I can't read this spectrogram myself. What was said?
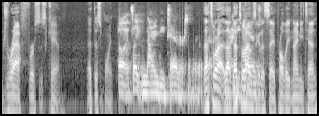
draft versus can at this point. Oh, it's like 90-10 or something. Like That's that. what I, that, that's what I was going to say. Probably 90-10.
